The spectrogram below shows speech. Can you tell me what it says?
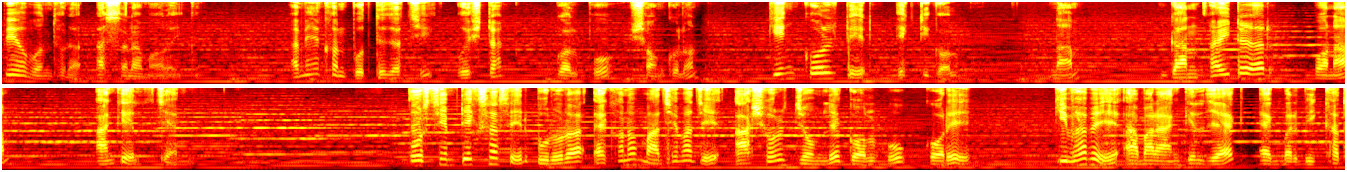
প্রিয় বন্ধুরা, আসসালামু আলাইকুম। আমি এখন পড়তে যাচ্ছি ওয়েস্টার্ন গল্প সংকলন কিং কোল্টের একটি গল্প। নাম, গানফাইটার বনাম আঙ্কেল জ্যাক পশ্চিম টেক্সাসের বুড়োরা এখনও মাঝে মাঝে আসর জমলে গল্প করে, কীভাবে আমার আঙ্কেল জ্যাক, একবার বিখ্যাত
